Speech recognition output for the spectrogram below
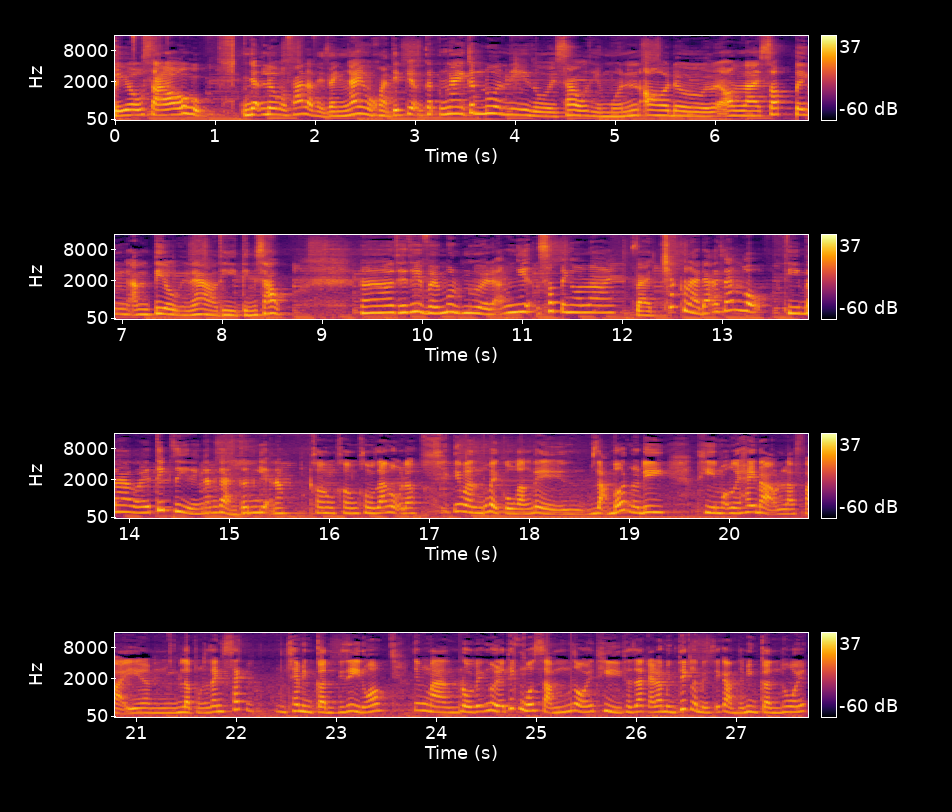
Tiêu sau. Nhận lương một phát là phải dành ngay một khoản tiết kiệm Cất ngay cất luôn đi. Rồi sau thì muốn order online shopping Ăn tiêu thế nào thì tính sau à, Thế thì với một người đã nghiện shopping online Và chắc là đã giác ngộ Thì ba có cái tip gì để ngăn cản cơn nghiện không? không không không giác ngộ đâu. Nhưng mà cũng phải cố gắng để giảm bớt nó đi. Thì mọi người hay bảo là phải lập một danh sách xem mình cần cái gì đúng không? Nhưng mà đối với người đã thích mua sắm rồi thì thật ra cái là mình thích là mình sẽ cảm thấy mình cần thôi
